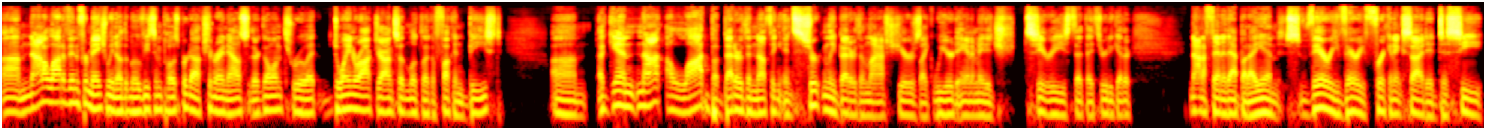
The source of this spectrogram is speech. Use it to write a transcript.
Um, not a lot of information. We know the movie's in post production right now, so they're going through it. Dwayne Rock Johnson looked like a fucking beast. Um, again, not a lot, but better than nothing, and certainly better than last year's like weird animated sh- series that they threw together. Not a fan of that, but I am very, very freaking excited to see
